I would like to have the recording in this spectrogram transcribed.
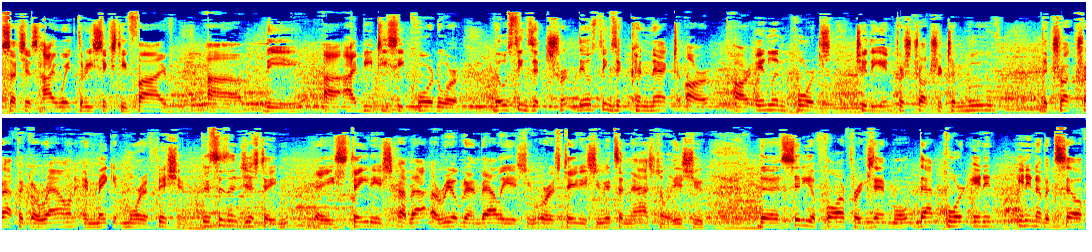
such as Highway 365, uh, uh, IBTC corridor, those things that tr- those things that connect our our inland ports to the infrastructure to move the truck traffic around and make it more efficient. This isn't just a, a state issue, a Rio Grande Valley issue or a state issue. It's a national issue. The city of Pharr, for example, that port in, it, in and of itself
